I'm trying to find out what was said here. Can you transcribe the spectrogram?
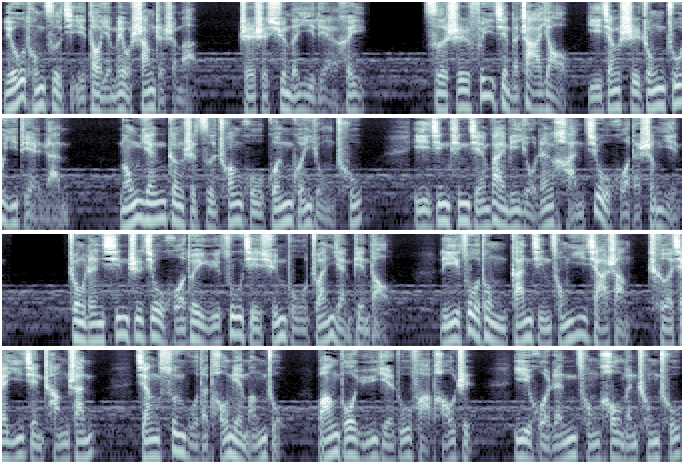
刘同自己倒也没有伤着什么，只是熏了一脸黑。此时飞溅的炸药已将室中桌椅点燃，浓烟更是自窗户滚滚涌出，已经听见外面有人喊救火的声音。众人心知救火队与租界巡捕转眼便到。李作栋赶紧从衣架上扯下一件长衫，将孙武的头面蒙住。王伯宇也如法炮制，一伙人从后门冲出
